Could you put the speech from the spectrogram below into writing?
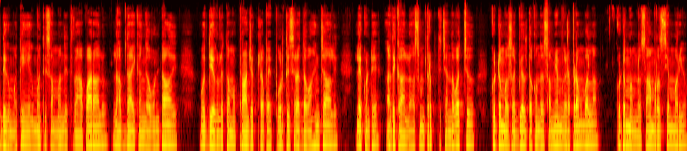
దిగుమతి ఎగుమతి సంబంధిత వ్యాపారాలు లాభదాయకంగా ఉంటాయి ఉద్యోగులు తమ ప్రాజెక్టులపై పూర్తి శ్రద్ధ వహించాలి లేకుంటే అధికారులు అసంతృప్తి చెందవచ్చు. కుటుంబ సభ్యులతో కొంత సమయం గడపడం వల్ల కుటుంబంలో సామరస్యం మరియు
